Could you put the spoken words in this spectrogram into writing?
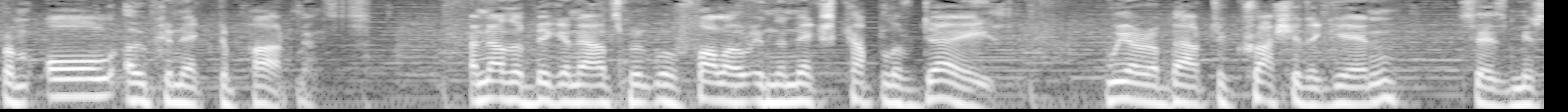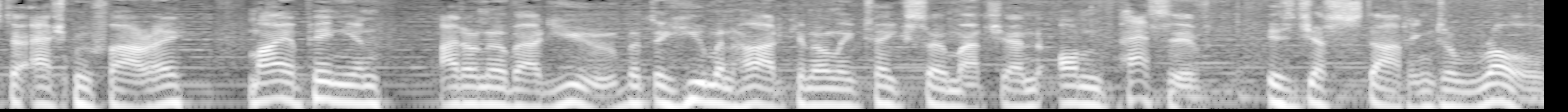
from all OConnect departments. Another big announcement will follow in the next couple of days. We are about to crush it again, says Mr. Ash Mufareh. My opinion, I don't know about you, but the human heart can only take so much, and ONPASSIVE is just starting to roll.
